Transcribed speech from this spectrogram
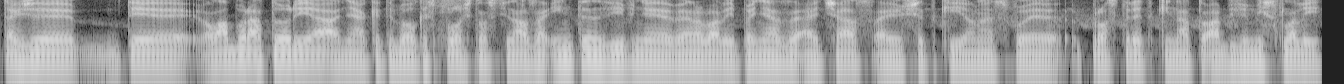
Takže tie laboratória a nejaké tie veľké spoločnosti naozaj intenzívne venovali peniaze, aj čas, aj všetky one svoje prostriedky na to, aby vymysleli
